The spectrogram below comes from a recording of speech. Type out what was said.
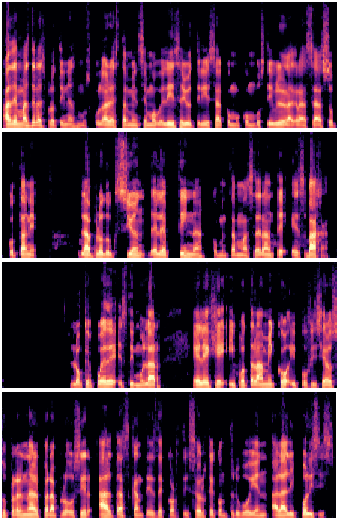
Además de las proteínas musculares, también se moviliza y utiliza como combustible la grasa subcutánea. La producción de leptina, comentamos más adelante, es baja, lo que puede estimular el eje hipotalámico hipofisiario suprarrenal para producir altas cantidades de cortisol que contribuyen a la lipólisis.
